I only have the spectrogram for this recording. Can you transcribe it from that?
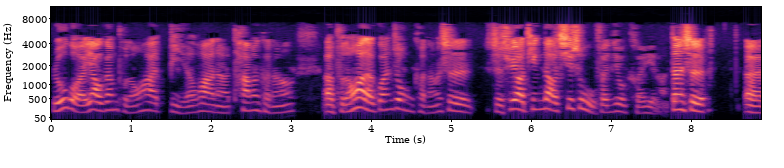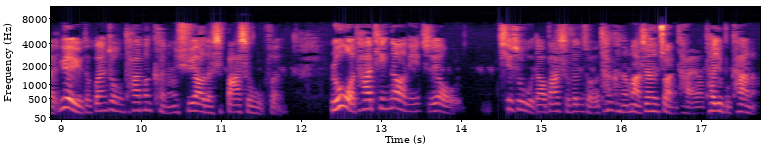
如果要跟普通话比的话呢，他们可能呃普通话的观众可能是只需要听到七十五分就可以了，但是呃粤语的观众他们可能需要的是八十五分。如果他听到你只有七十五到八十分左右，他可能马上就转台了，他就不看了。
